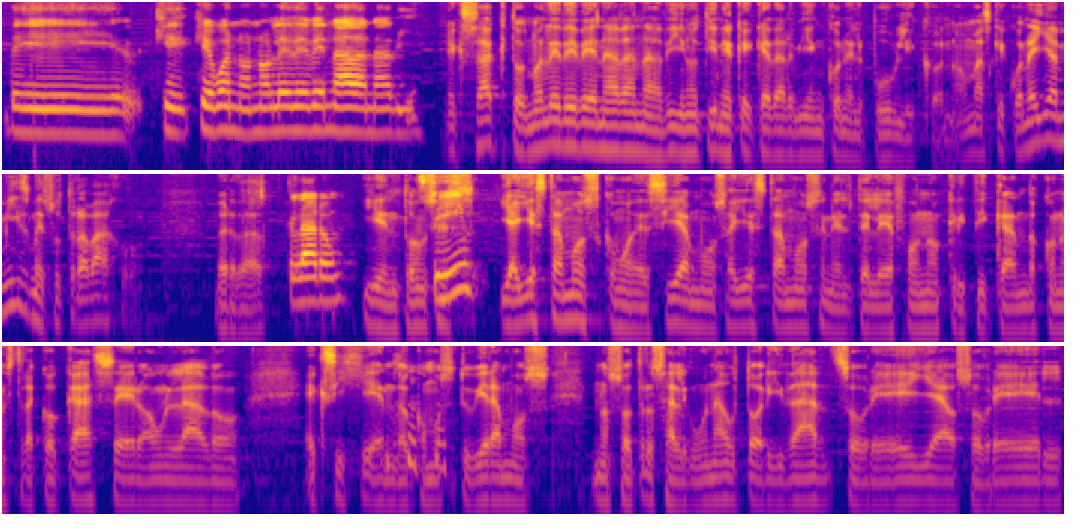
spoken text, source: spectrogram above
de que, bueno, no le debe nada a nadie. Exacto, no le debe nada a nadie, no tiene que quedar bien con el público, ¿no? Más que con ella misma, es su trabajo, ¿verdad? Claro. Y entonces, y ahí estamos, como decíamos, ahí estamos en el teléfono criticando con nuestra coca cero a un lado, exigiendo como si tuviéramos nosotros alguna autoridad sobre ella o sobre él.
